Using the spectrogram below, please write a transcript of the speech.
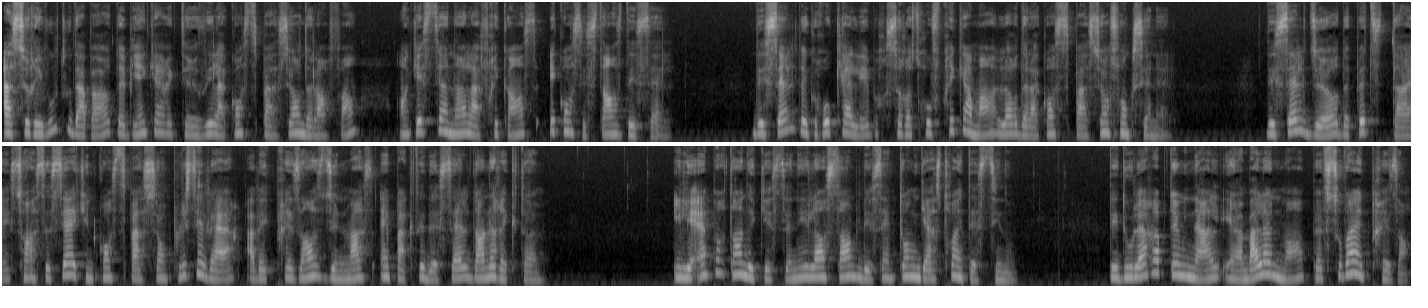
Assurez-vous tout d'abord de bien caractériser la constipation de l'enfant en questionnant la fréquence et consistance des selles. Des selles de gros calibre se retrouvent fréquemment lors de la constipation fonctionnelle. Des selles dures de petite taille sont associées avec une constipation plus sévère avec présence d'une masse impactée de selles dans le rectum. Il est important de questionner l'ensemble des symptômes gastro-intestinaux. Des douleurs abdominales et un ballonnement peuvent souvent être présents.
